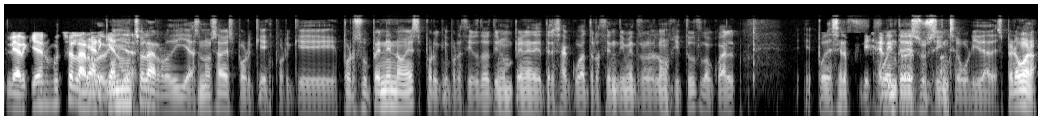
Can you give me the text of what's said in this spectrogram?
Le arquean mucho las le arquean rodillas. mucho las rodillas. No sabes por qué. Porque por su pene no es, porque por cierto tiene un pene de 3 a 4 centímetros de longitud, lo cual eh, puede ser Ligerito fuente de sus inseguridades. Pero bueno,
